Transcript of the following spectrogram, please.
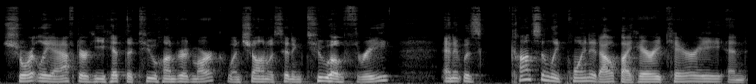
shortly after he hit the 200 mark when Sean was hitting 203, and it was constantly pointed out by Harry Caray and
